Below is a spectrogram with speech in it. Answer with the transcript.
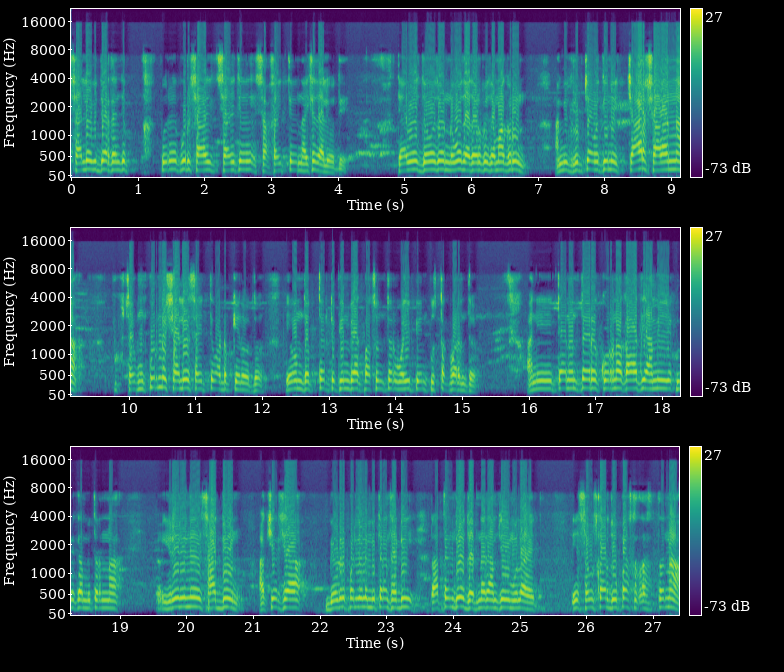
शालेय विद्यार्थ्यांचे पुरेपूर शाळे शाळेचे साहित्य नाहीसे झाले होते. त्यावेळेस जवळजवळ नव्वद हजार रुपये जमा करून आम्ही ग्रुपच्या वतीने चार शाळांना संपूर्ण शालेय साहित्य वाटप केलं होतं. एवं दप्तर टिफिन बॅगपासून तर वही पेन पुस्तकपर्यंत. आणि त्यानंतर कोरोना काळातही आम्ही एकमेका मित्रांना हिरेरीने साथ देऊन अक्षरशः बेडवर पडलेल्या मित्रांसाठी रात्रंदिवस झटणारे आमचे हे मुलं आहेत. हे संस्कार जोपासत असताना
